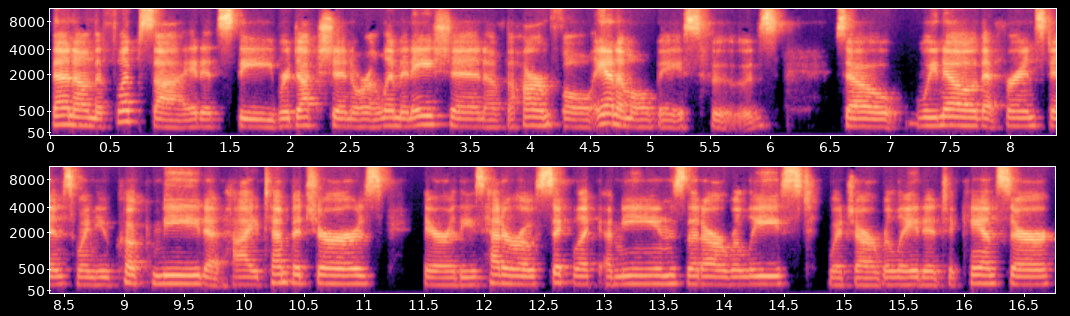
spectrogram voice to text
Then on the flip side, it's the reduction or elimination of the harmful animal based foods. So we know that, for instance, when you cook meat at high temperatures, there are these heterocyclic amines that are released, which are related to cancer.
